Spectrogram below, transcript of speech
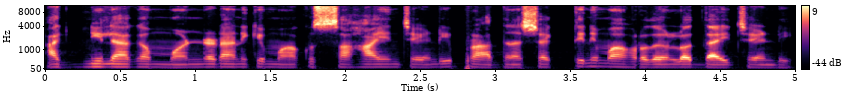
అగ్నిలాగా మండడానికి మాకు సహాయం చేయండి ప్రార్థన శక్తిని మా హృదయంలో దయచేయండి.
